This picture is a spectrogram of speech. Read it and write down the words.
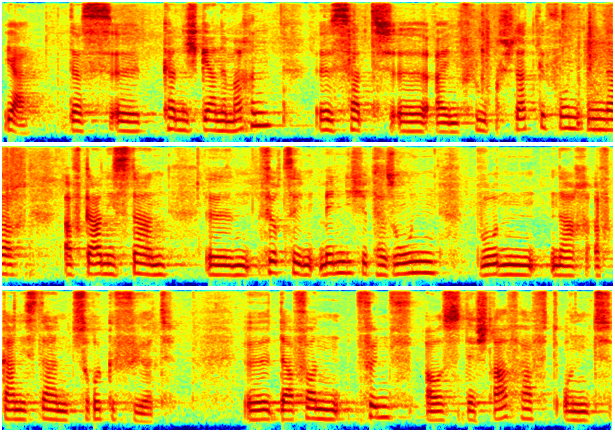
Ja, das äh, kann ich gerne machen. Es hat äh, ein Flug stattgefunden nach Afghanistan. Äh, 14 männliche Personen wurden nach Afghanistan zurückgeführt. Äh, davon fünf aus der Strafhaft und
